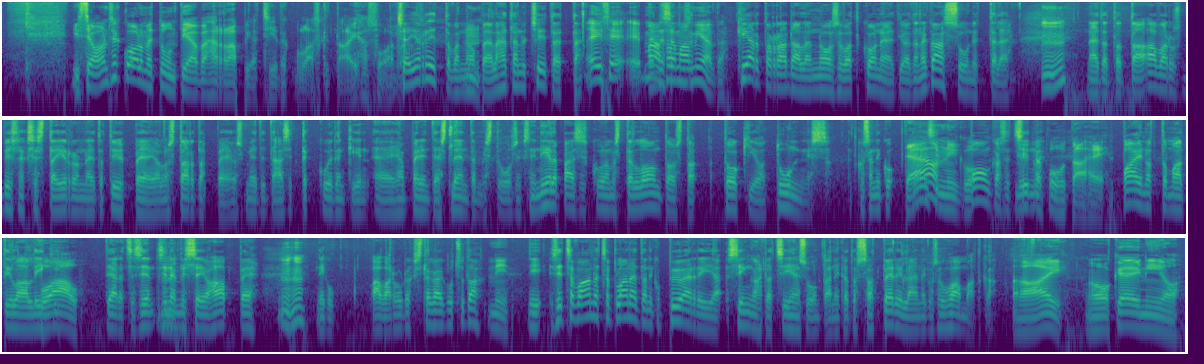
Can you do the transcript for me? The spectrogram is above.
niin se on se kolme tuntia vähän rapiat siitä, kun lasketaan ihan suoraan. Se ei ole riittävän nopea. Mm. Lähdetään nyt siitä, että Ei se, ei, mä samaa mieltä. kiertoradalle nousevat koneet, joita ne kanssa suunnittelee. Mm. Näitä tota, avaruusbisneksestä irronneita tyyppejä, joilla on startuppeja, jos mietitään sitten kuitenkin eh, ihan perinteistä lentämistä uusiksi, niin niillä pääsisi kuulemma sitten Lontoosta Tokioon tunnissa. Et kun sä niinku Tämä ensin on niinku, ponkaset sinne puhutaan hei. painottomaan tilaan liki, Wow. tiedätkö, sinne, sinne missä ei ole happea, Mhm. niin kuin avaruudeksi sitä kai kutsutaan. Niin. Niin sit sä vaan annat se planeetta niin pyörii ja singahdat siihen suuntaan, niin kato sä oot perillä ennen kuin sä huomaatkaan. Ai, no okei, niin joo.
